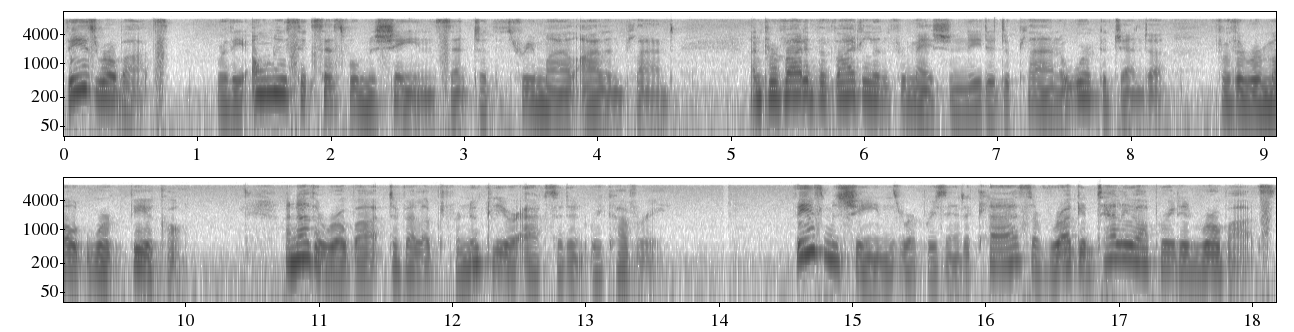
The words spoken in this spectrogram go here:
These robots were the only successful machine sent to the Three Mile Island plant and provided the vital information needed to plan a work agenda for the remote work vehicle, another robot developed for nuclear accident recovery. These machines represent a class of rugged teleoperated robots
